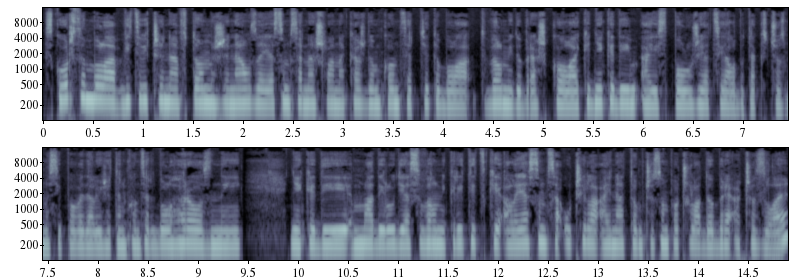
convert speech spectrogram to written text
Skôr som bola vycvičená v tom, že naozaj ja som sa našla na každom koncerte, to bola veľmi dobrá škola, aj keď niekedy aj spolužiaci, alebo tak, čo sme si povedali, že ten koncert bol hrozný. Niekedy mladí ľudia sú veľmi kritickí, ale ja som sa učila aj na tom, čo som počula dobre a čo zle.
